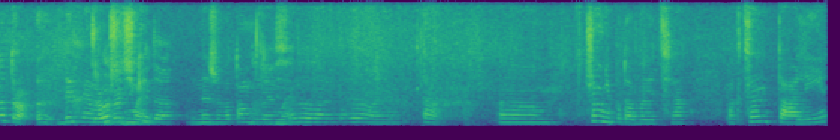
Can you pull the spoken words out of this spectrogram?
Ну, тро, е, дихаємо Трошечки, грудьми. да. Не животом, грудьми. Так. Ем, Що мені подобається? Акцент талії.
